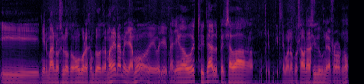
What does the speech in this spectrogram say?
y mi hermano se lo tomó, por ejemplo, de otra manera, me llamó, de, oye, me ha llegado esto y tal, pensaba, dice, bueno, pues habrá sido un error, ¿no?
